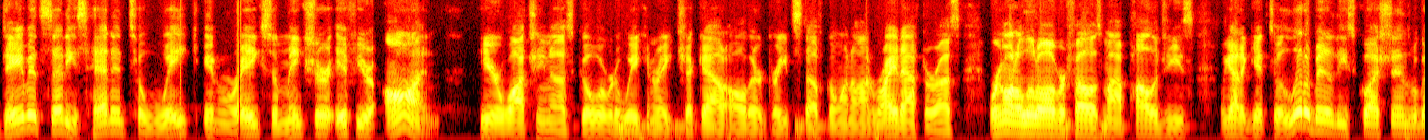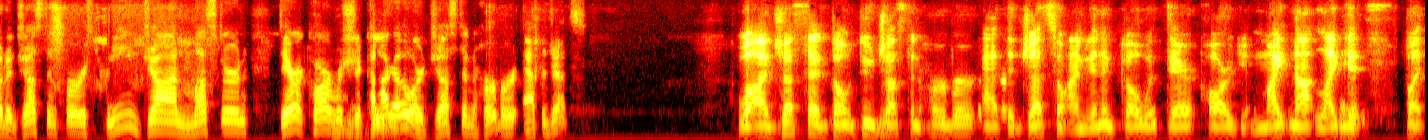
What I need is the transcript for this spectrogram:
David said he's headed to Wake and Rake. So make sure if you're on here watching us, go over to Wake and Rake, check out all their great stuff going on right after us. We're going a little over, fellas. My apologies. We got to get to a little bit of these questions. We'll go to Justin first. B. John Mustard, Derek Carver, Chicago, or Justin Herbert at the Jets? Well, I just said don't do Justin Herbert at the Jets, so I'm going to go with Derek Carr. You might not like it, but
